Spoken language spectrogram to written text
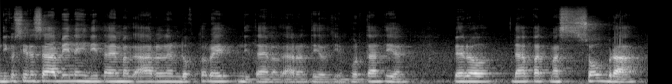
Hindi ko sinasabi na hindi tayo mag-aaral ng doctorate, hindi tayo mag-aaral ng theology. Importante yun. Pero dapat mas sobra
